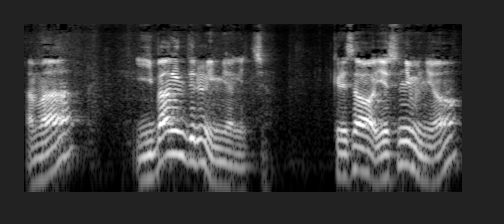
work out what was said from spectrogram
아마 이방인들을 의미하겠죠. 그래서 예수님은요,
